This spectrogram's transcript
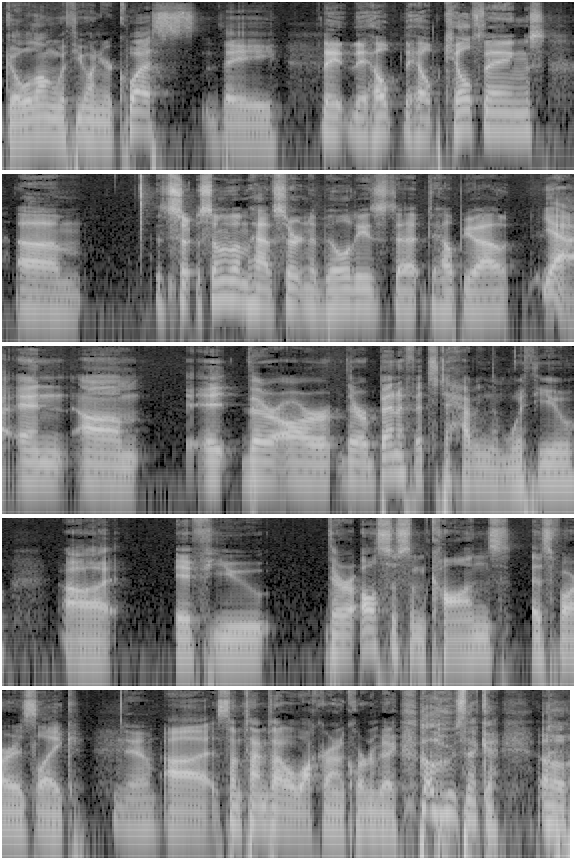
go along with you on your quests. They they they help they help kill things. Um, so, some of them have certain abilities to to help you out. yeah, and um, it there are there are benefits to having them with you. Uh, if you there are also some cons as far as like Yeah. uh, sometimes I will walk around a corner and be like, "Oh, who's that guy? Oh,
